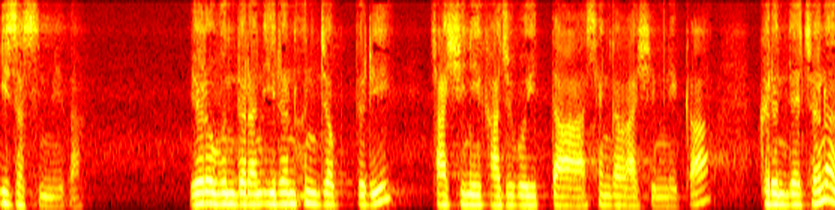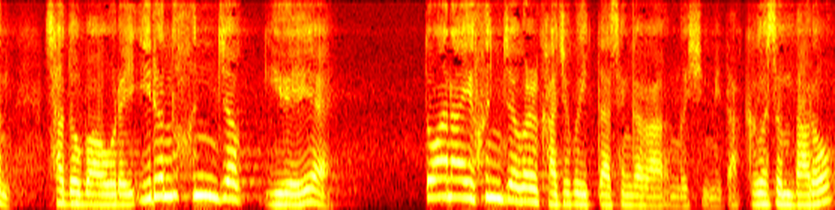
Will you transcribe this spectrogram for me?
있었습니다. 여러분들은 이런 흔적들이 자신이 가지고 있다 생각하십니까? 그런데 저는 사도 바울의 이런 흔적 이외에 또 하나의 흔적을 가지고 있다 생각한 것입니다. 그것은 바로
